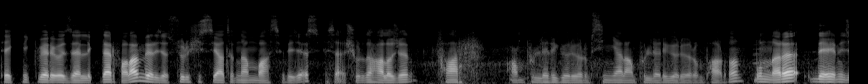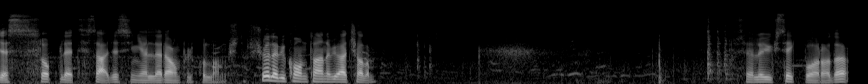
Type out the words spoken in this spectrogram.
teknik veri özellikler falan vereceğiz. Sürüş hissiyatından bahsedeceğiz. Mesela şurada halojen far ampulleri görüyorum. Sinyal ampulleri görüyorum pardon. Bunlara değineceğiz. Stop led sadece sinyalleri ampul kullanmışlar. Şöyle bir kontağını bir açalım. Sele yüksek bu arada.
